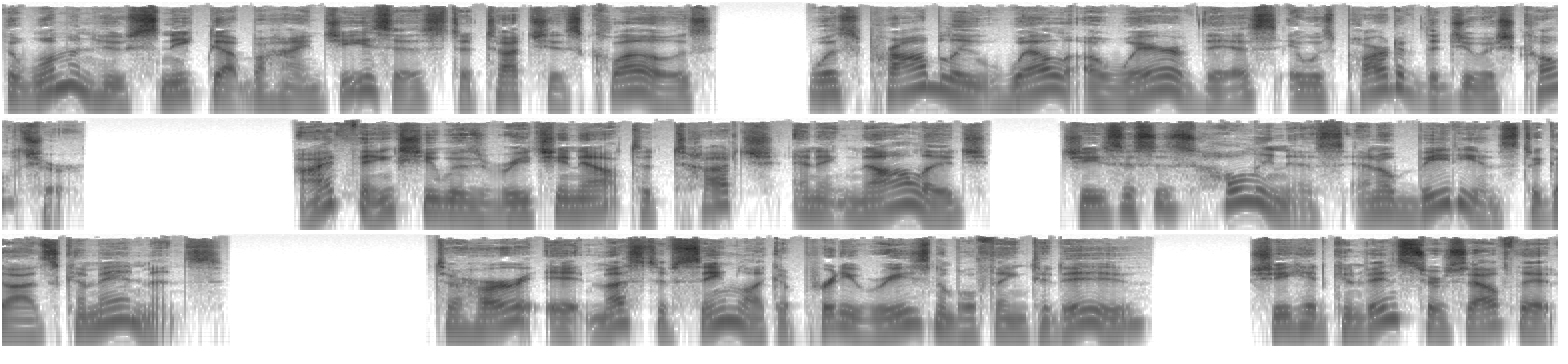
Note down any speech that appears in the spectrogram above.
The woman who sneaked up behind Jesus to touch his clothes was probably well aware of this. It was part of the Jewish culture. I think she was reaching out to touch and acknowledge Jesus' holiness and obedience to God's commandments. To her, it must have seemed like a pretty reasonable thing to do. She had convinced herself that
